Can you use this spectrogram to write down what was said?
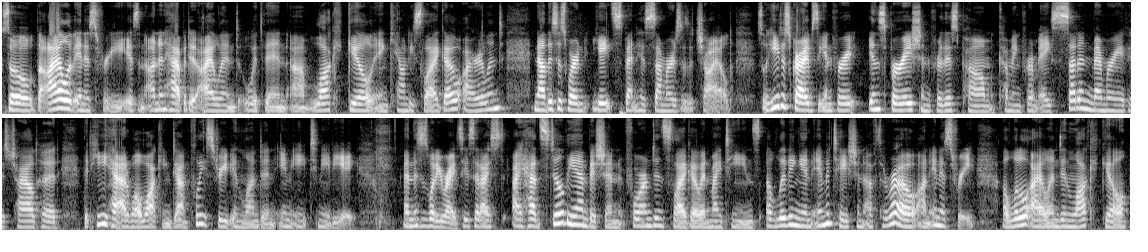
so the Isle of Innisfree is an uninhabited island within um, Lough Gill in County Sligo, Ireland. Now this is where Yeats spent his summers as a child. So he describes the inspiration for this poem coming from a sudden memory of his childhood that he had while walking down Fleet Street in London in 1888. And this is what he writes. He said, I, I had still the ambition, formed in Sligo in my teens, of living in imitation of Thoreau on Innisfree, a little island in Lough Gill,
